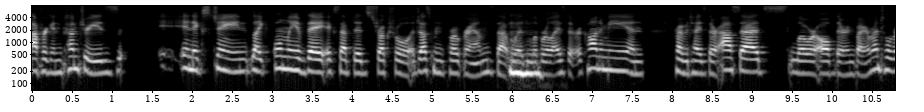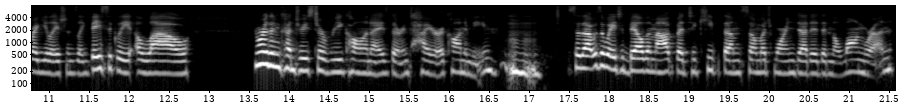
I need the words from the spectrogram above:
African countries in exchange like only if they accepted structural adjustment programs that would Mhm. liberalize their economy and privatize their assets lower all of their environmental regulations like basically allow northern countries to recolonize their entire economy hmm so that was a way to bail them out but to keep them so much more indebted in the long run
